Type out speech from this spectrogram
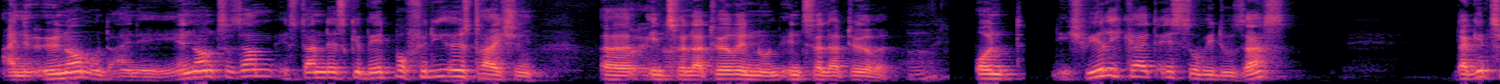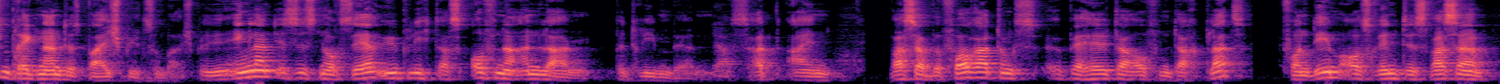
Eine Ö-Norm und eine EN-Norm zusammen ist dann das Gebetbuch für die österreichischen äh, Installateurinnen und Installateure. Und die Schwierigkeit ist, so wie du sagst, da gibt es ein prägnantes Beispiel zum Beispiel. In England ist es noch sehr üblich, dass offene Anlagen betrieben werden. Es hat ein Wasserbevorratungsbehälter auf dem Dach Platz. Von dem aus rinnt das Wasser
